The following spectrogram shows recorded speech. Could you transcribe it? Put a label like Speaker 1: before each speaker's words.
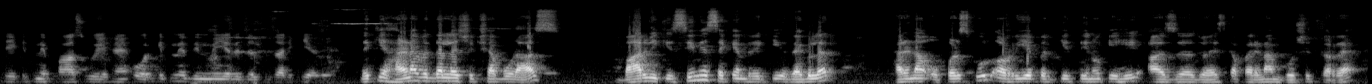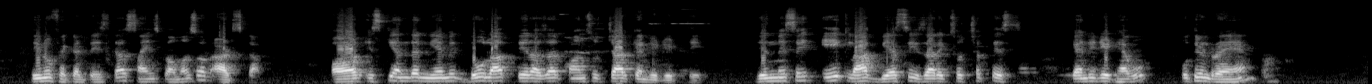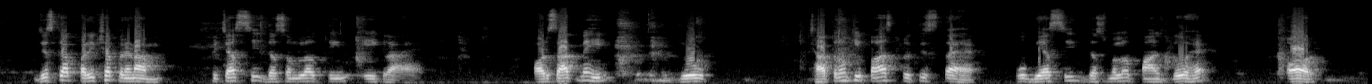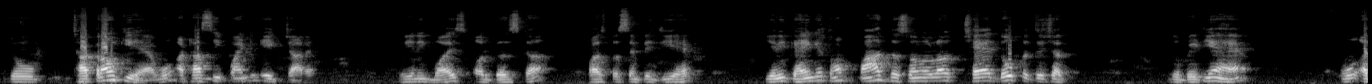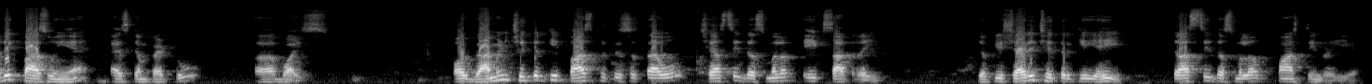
Speaker 1: थे कितने पास हुए हैं और कितने दिन में ये रिज़ल्ट जारी किया गया
Speaker 2: देखिए, हरियाणा विद्यालय शिक्षा बोर्ड आज बारहवीं की सीनियर सेकेंडरी की रेगुलर हरियाणा ऊपर स्कूल और रिएपर की तीनों की ही आज जो है इसका परिणाम घोषित कर रहा है। तीनों फैकल्टीज का साइंस कॉमर्स और आर्ट्स का। और इसके अंदर नियमित दो लाख तेरह हज़ार पाँच सौ चार कैंडिडेट थे, जिनमें से एक लाख बयासी हज़ार एक सौ छत्तीस कैंडिडेट हैं वो, उत्तीर्ण रहे हैं। जिसका परीक्षा परिणाम पिचासी दशमलव तीन एक रहा है। और साथ में ही जो छात्रों की पास प्रतिशतता है, वो बयासी दशमलव पाँच दो है और जो छात्राओं की है, वो अठासी पॉइंट एक चार है। तो यानी बॉयज़ और गर्ल्स का पास परसेंटेज ये है। यानी कहेंगे तो हम पाँच दशमलव छः दो प्रतिशत जो बेटियाँ हैं, वो अधिक पास हुई हैं एज कंपेयर टू बॉयज़ और ग्रामीण क्षेत्र की पास प्रतिशतता वो छियासी दशमलव एक सात रही, जबकि शहरी क्षेत्र की यही तिरासी दशमलव पाँच तीन रही है।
